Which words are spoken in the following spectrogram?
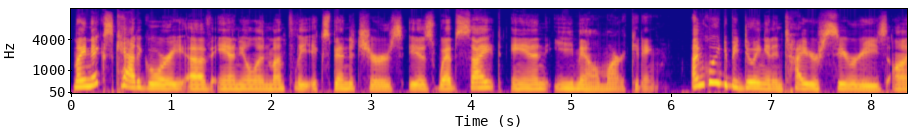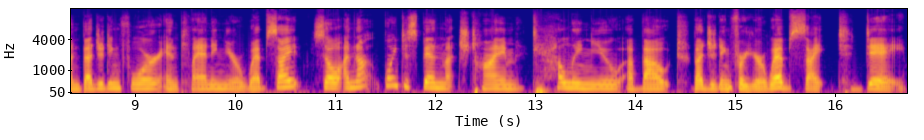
My next category of annual and monthly expenditures is website and email marketing. I'm going to be doing an entire series on budgeting for and planning your website. So I'm not going to spend much time telling you about budgeting for your website today.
